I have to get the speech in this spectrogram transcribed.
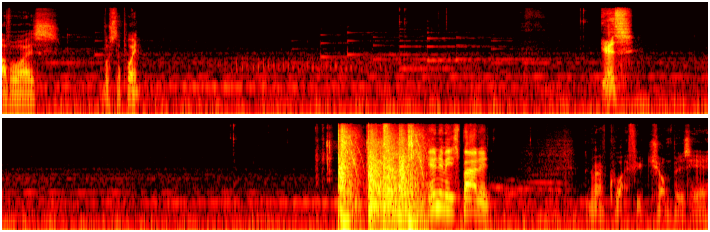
Otherwise, what's the point? Yes? Enemy spotted. Gonna have quite a few chompers here.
